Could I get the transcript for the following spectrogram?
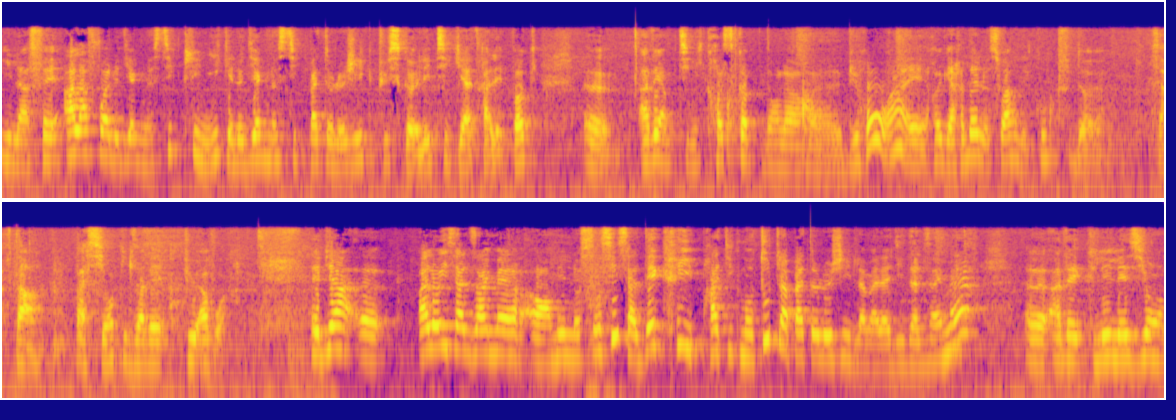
il a fait à la fois le diagnostic clinique et le diagnostic pathologique puisque les psychiatres à l'époque euh, avaient un petit microscope dans leur euh, bureau hein, et regardaient le soir les coupes de certains patients qu'ils avaient pu avoir. Eh bien, euh, Alois Alzheimer, en 1906, a décrit pratiquement toute la pathologie de la maladie d'Alzheimer, avec les lésions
